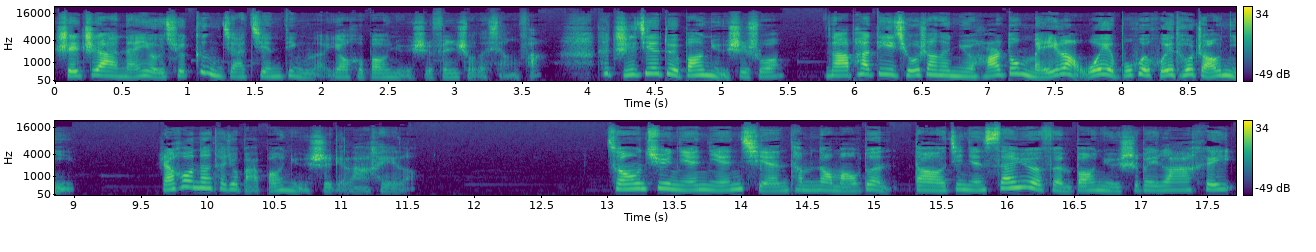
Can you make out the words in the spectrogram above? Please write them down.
谁知啊，男友却更加坚定了要和包女士分手的想法。他直接对包女士说。哪怕地球上的女孩都没了，我也不会回头找你。然后呢，他就把包女士给拉黑了。从去年年前他们闹矛盾到今年三月份包女士被拉黑，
